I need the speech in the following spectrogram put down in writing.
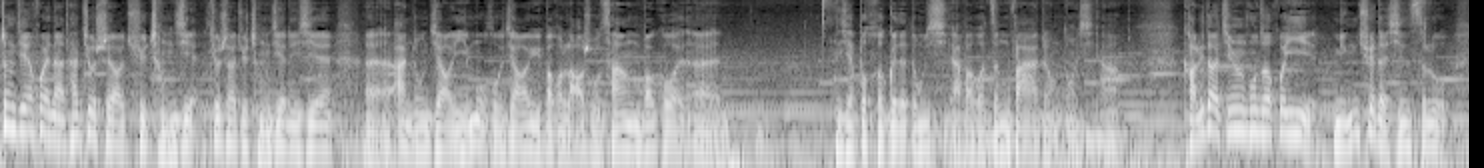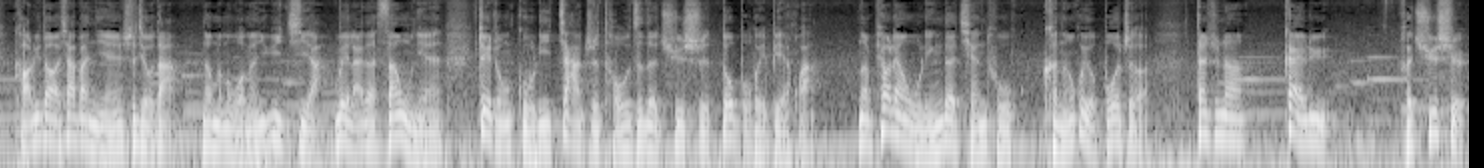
证监会呢，它就是要去惩戒，就是要去惩戒那些呃暗中交易、幕后交易，包括老鼠仓，包括呃那些不合规的东西啊，包括增发啊这种东西啊。考虑到金融工作会议明确的新思路，考虑到下半年十九大，那么我们预计啊，未来的三五年，这种鼓励价值投资的趋势都不会变化。那漂亮五零的前途可能会有波折，但是呢，概率和趋势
